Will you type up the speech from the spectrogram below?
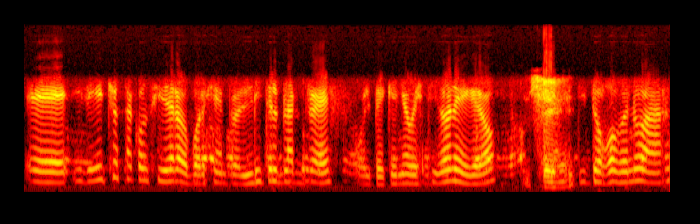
Eh, y de hecho está considerado, por ejemplo, el Little Black Dress o el pequeño vestido negro, sí. el Robe Noir,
